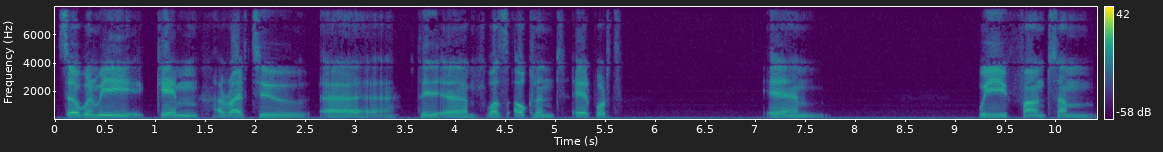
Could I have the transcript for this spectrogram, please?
so when we came arrived to uh, the um, was Auckland Airport. Um, we found some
